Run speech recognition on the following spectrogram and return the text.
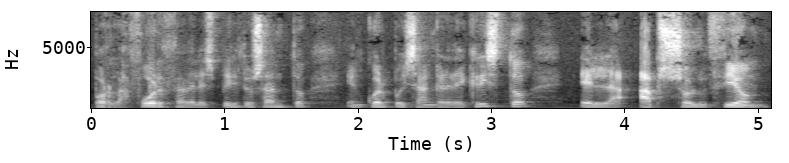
por la fuerza del Espíritu Santo en cuerpo y sangre de Cristo. En la absolución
